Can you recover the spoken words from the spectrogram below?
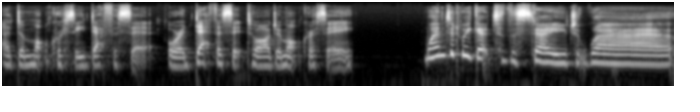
a democracy deficit or a deficit to our democracy. When did we get to the stage where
